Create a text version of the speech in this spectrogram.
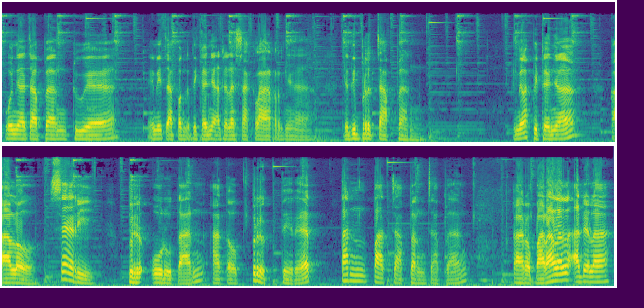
punya cabang dua ini cabang ketiganya adalah saklarnya. Jadi bercabang. Inilah bedanya kalau seri berurutan atau berderet tanpa cabang-cabang. Kalau paralel adalah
